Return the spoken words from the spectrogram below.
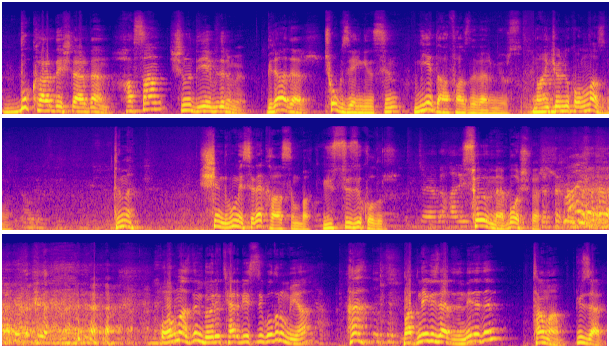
Bu kardeşlerden Hasan şunu diyebilir mi? Birader çok zenginsin. Niye daha fazla vermiyorsun? Nankörlük olmaz mı? Değil mi? Şimdi bu mesele kalsın bak. Yüzsüzlük olur. Sövme, boş ver. Olmaz değil mi? Böyle terbiyesizlik olur mu ya? Heh, bak ne güzel dedin. Ne dedin? Tamam, güzel.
